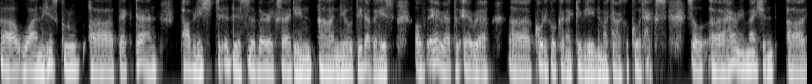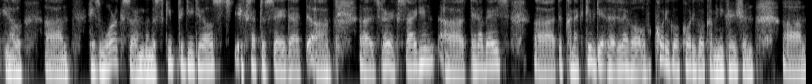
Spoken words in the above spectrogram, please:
uh, when his group uh, back then published this very exciting new database of area-to-area cortical connectivity in the macaque cortex. So Henry mentioned, you know, um, his work. So I'm going to skip the details, except to say that it's very exciting database. the connectivity at the level of cortical-cortical communication um,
